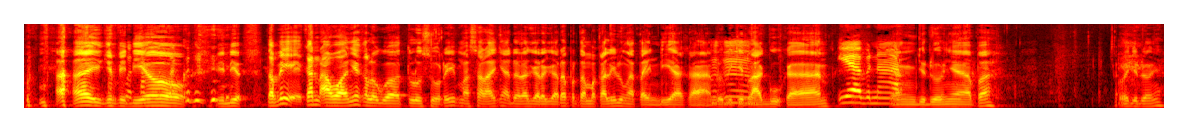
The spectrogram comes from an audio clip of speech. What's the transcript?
lebay, bikin video. Video. Tapi kan awalnya kalau gua telusuri masalahnya adalah gara-gara pertama kali lu ngatain dia kan. Lu bikin lagu kan. iya benar Yang judulnya apa? Apa judulnya?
